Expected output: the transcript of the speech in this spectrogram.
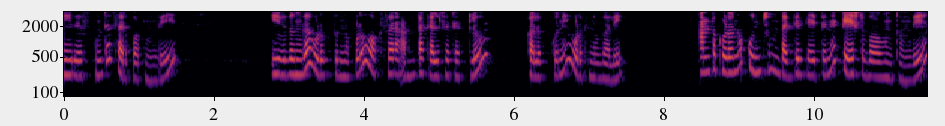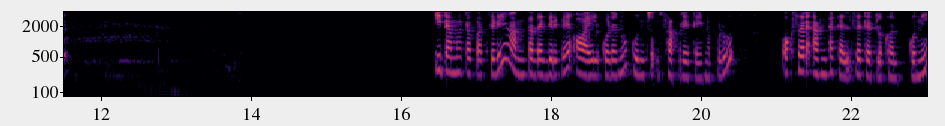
నీరు వేసుకుంటే సరిపోతుంది. ఈ విధంగా ఉడుకుతున్నప్పుడు ఒకసారి అంతా కలిసేటట్లు కలుపుకొని ఉడకనివ్వాలి. అంత కూడాను కొంచెం దగ్గరికి అయితేనే టేస్ట్ బాగుంటుంది. ఈ టమాటా పచ్చడి అంత దగ్గరికి ఆయిల్ కూడాను కొంచెం సపరేట్ అయినప్పుడు ఒకసారి అంతా కలిసేటట్లు కలుపుకొని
